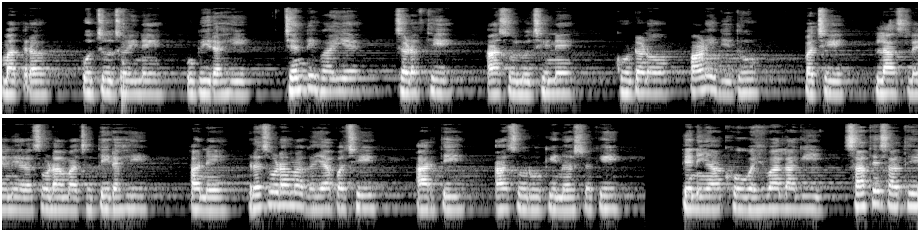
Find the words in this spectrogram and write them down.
માત્ર ઊંચું જોઈને ઊભી રહી. જયંતિભાઈએ ઝડપથી આંસુ લૂછીને ઘૂંટણો પાણી દીધું. પછી ગ્લાસ લઈને રસોડામાં જતી રહી અને રસોડામાં ગયા પછી આરતી આંસુ રોકી ન શકી. તેની આંખો વહેવા લાગી. સાથે સાથે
